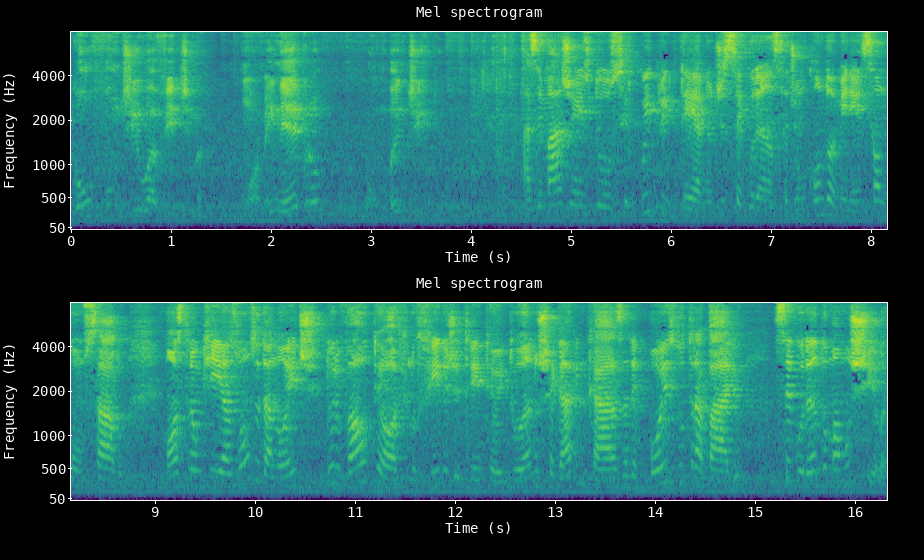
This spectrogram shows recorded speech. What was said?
confundiu a vítima, um homem negro, com um bandido. As imagens do circuito interno de segurança de um condomínio em São Gonçalo mostram que às 11 da noite, Durval Teófilo Filho, de 38 anos, chegava em casa depois do trabalho, segurando uma mochila.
